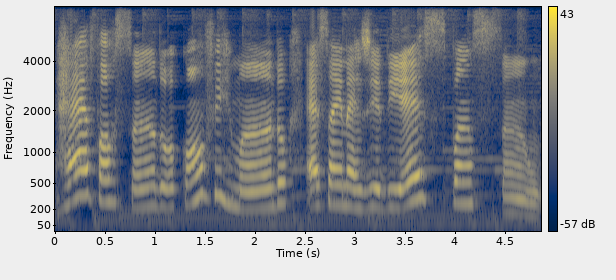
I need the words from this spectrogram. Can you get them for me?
reforçando ou confirmando essa energia de expansão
